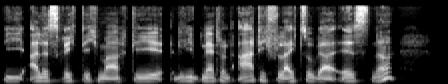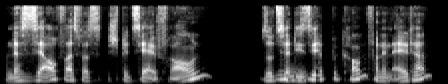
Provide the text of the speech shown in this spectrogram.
die alles richtig macht, die lieb, nett und artig vielleicht sogar ist, ne? Und das ist ja auch was, was speziell Frauen sozialisiert mhm. bekommen von den Eltern.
